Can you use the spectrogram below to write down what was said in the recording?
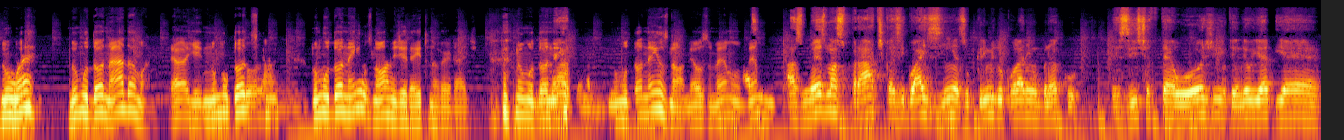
Não é? Não mudou nada, mano. É, não mudou, não mudou, não mudou nem os nomes direito, na verdade. Não mudou nada, nem, não mudou nem os nomes, é os mesmos, as, mesmo... as mesmas práticas iguaizinhas. O crime do colarinho branco existe até hoje, entendeu? E é, e é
